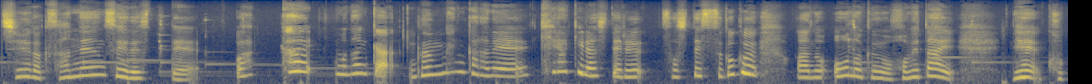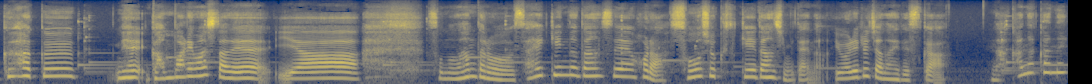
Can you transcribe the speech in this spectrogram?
中学3年生ですって。若い。もうなんか文面からねキラキラしてる。そしてすごくあの大野くんを褒めたい。ね告白ね頑張りましたね。いやそのなんだろう最近の男性ほら草食系男子みたいな言われるじゃないですか。なかなかね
